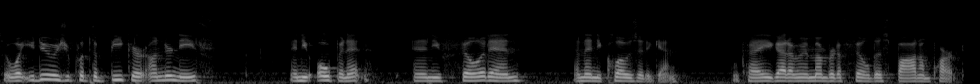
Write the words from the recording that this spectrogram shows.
So what you do is you put the beaker underneath and you open it and you fill it in and then you close it again. Okay, you got to remember to fill this bottom part.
